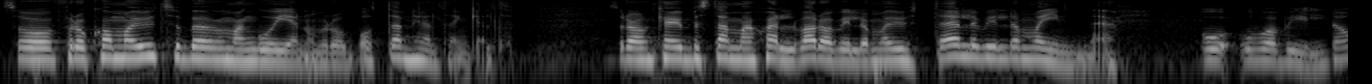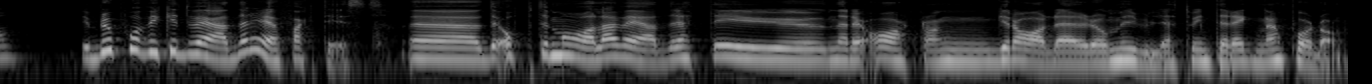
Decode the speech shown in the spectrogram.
Så för att komma ut så behöver man gå igenom roboten helt enkelt. Så de kan ju bestämma själva då, vill de vara ute eller vill de vara inne? Och, och vad vill de? Det beror på vilket väder det är faktiskt. Eh, det optimala vädret det är ju när det är 18 grader och mulet och inte regnar på dem.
